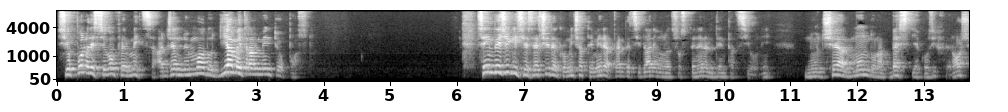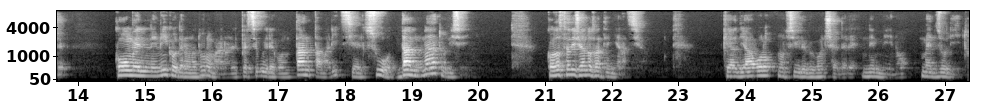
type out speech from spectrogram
si oppone ad esse con fermezza, agendo in modo diametralmente opposto. Se invece chi si esercita e comincia a temere e a perdersi d'animo nel sostenere le tentazioni, non c'è al mondo una bestia così feroce come il nemico della natura umana nel perseguire con tanta malizia il suo dannato disegno. Cosa sta dicendo Sant'Ignazio? Che al diavolo non si deve concedere nemmeno mezzo dito.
